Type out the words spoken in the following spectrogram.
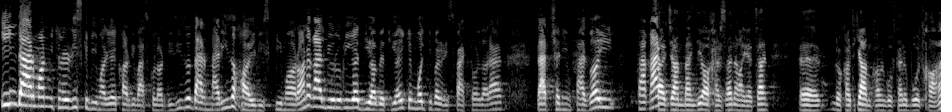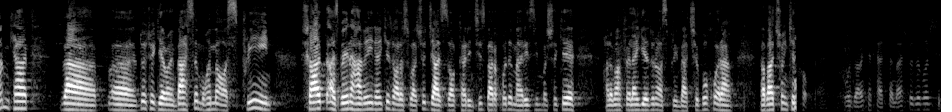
این درمان می‌تونه ریسک بیماری های cardiovascular disease رو در مریض های ریسک بیماران قلبی عروقی یا دیابتی هایی که multiple risk factor دارن در چنین فضایی فقط در جنبندی آخر سر نهایتا نکاتی که همکاران گفتن رو بود خواهم کرد و دو تا گرامی بحث مهم آسپرین شاید از بین همه اینایی که تا حالا صحبت شد جذاب ترین چیز برای خود مریض این باشه که حالا من فعلا یه دونه آسپرین بچه بخورم و بعد چون که خب که خسته نشده باشید.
